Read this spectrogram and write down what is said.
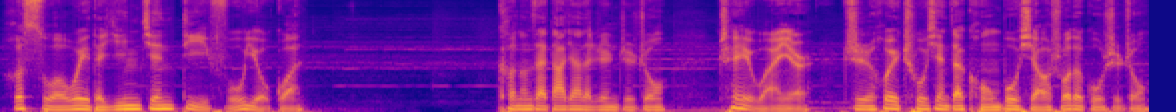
和所谓的阴间地府有关。可能在大家的认知中，这玩意儿只会出现在恐怖小说的故事中，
